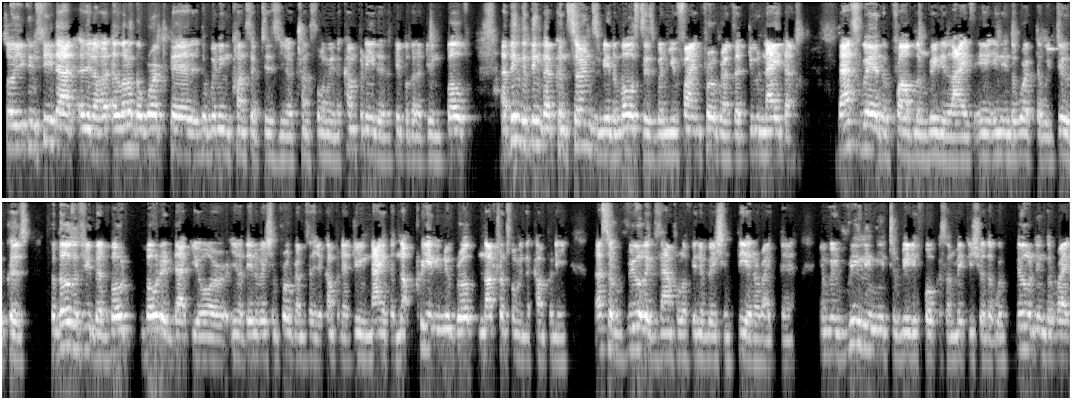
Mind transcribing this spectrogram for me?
So you can see that you know a lot of the work there, the winning concept is you know transforming the company. There's the people that are doing both. I think the thing that concerns me the most is when you find programs that do neither. That's where the problem really lies in, in the work that we do. Because for those of you that vote, voted that your you know the innovation programs at your company are doing neither, not creating new growth, not transforming the company, that's a real example of innovation theater right there. And we really need to really focus on making sure that we're building the right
